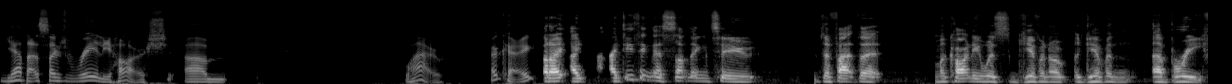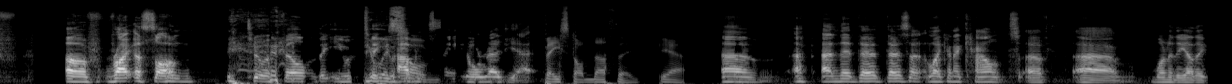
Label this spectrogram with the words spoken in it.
yeah, that sounds really harsh. Um, wow. Okay. but I, I, I do think there's something to the fact that McCartney was given a given a brief of write a song to a film that you that you song. haven't seen or read yet. Based on nothing. Yeah. Um, and there, there there's a, like an account of um one of the other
